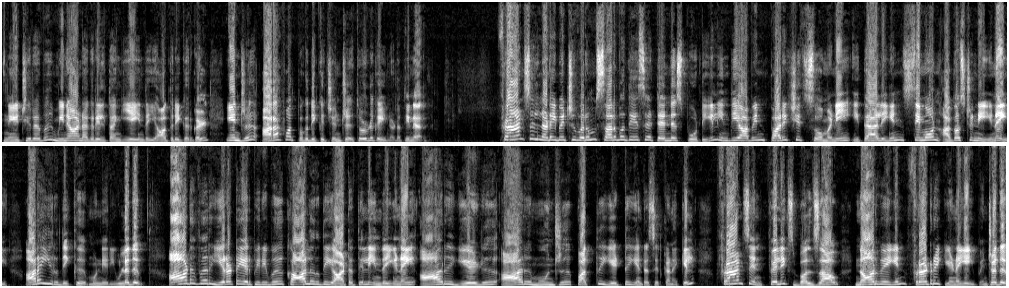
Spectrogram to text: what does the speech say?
நேற்றிரவு மினா நகரில் தங்கிய இந்த யாத்ரீகர்கள் இன்று அரபாத் பகுதிக்கு சென்று தொழுகை நடத்தினர். பிரான்சில் நடைபெற்று வரும் சர்வதேச டென்னிஸ் போட்டியில் இந்தியாவின் பரீட்சித் சோமனி இத்தாலியின் சிமோன் அகஸ்டினி இணை அரையிறுதிக்கு முன்னேறியுள்ளது. ஆடவர் இரட்டையர் பிரிவு காலிறுதி ஆட்டத்தில் இந்த இணை ஆறு ஏழு ஆறு மூன்று பத்து எட்டு என்ற சிற்கணக்கில் பிரான்சின் ஃபெலிக்ஸ் பல்சாவ் நார்வேயின் ஃபிரெட்ரிக் இணையை வென்றது.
